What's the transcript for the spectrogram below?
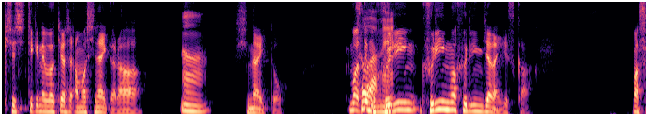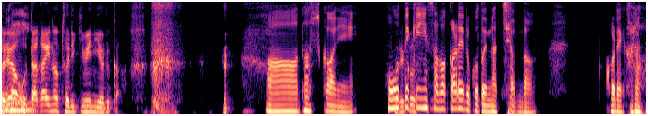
気、精神的な浮気はあんましないから、うん。しないと。まあでも不倫、不倫は不倫じゃないですか。まあそれはお互いの取り決めによるか。ああ、確かに。法的に裁かれることになっちゃうんだ。これからは。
